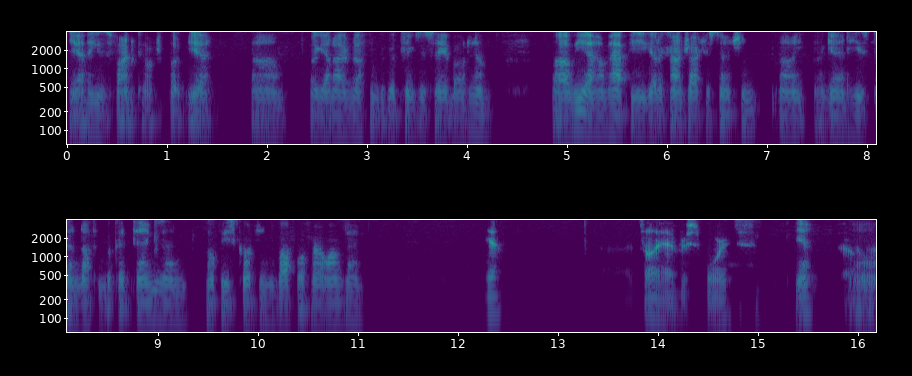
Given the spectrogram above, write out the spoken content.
yeah, I think he's a fine coach. But yeah, um, again, I have nothing but good things to say about him. Uh, but yeah, I'm happy he got a contract extension. Uh, again, he's done nothing but good things, and hope he's coaching Buffalo for a long time. Yeah. That's all I have for sports. Yeah. Uh,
